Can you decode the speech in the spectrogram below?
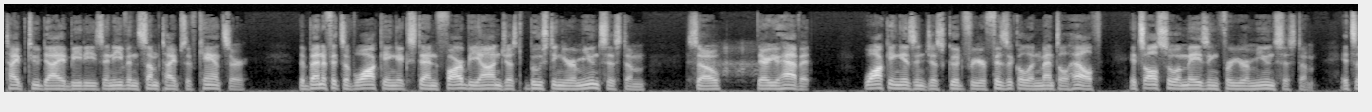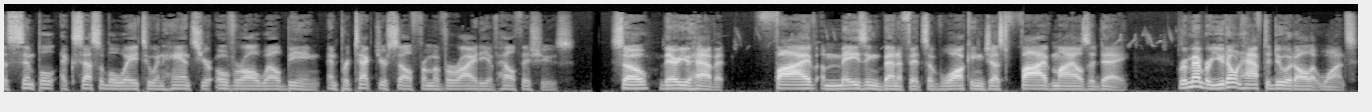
type 2 diabetes, and even some types of cancer. The benefits of walking extend far beyond just boosting your immune system. So, there you have it. Walking isn't just good for your physical and mental health, it's also amazing for your immune system. It's a simple, accessible way to enhance your overall well-being and protect yourself from a variety of health issues. So, there you have it. Five amazing benefits of walking just five miles a day. Remember, you don't have to do it all at once.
